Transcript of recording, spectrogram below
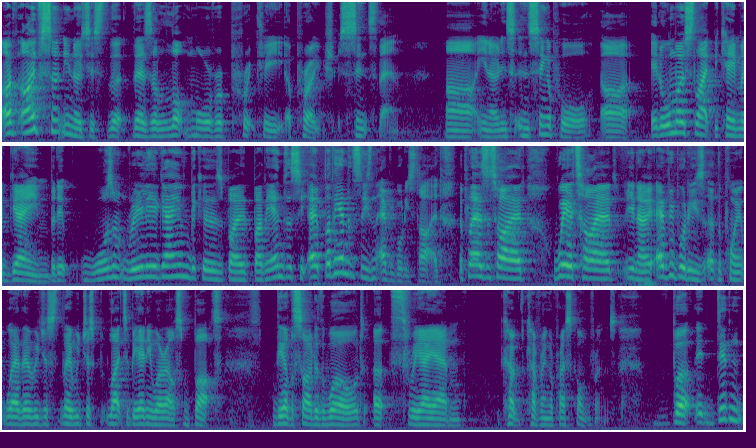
I've I've certainly noticed that there's a lot more of a prickly approach since then. Uh, you know, in, in Singapore, uh, it almost like became a game, but it wasn't really a game because by, by the end of the se- eh, by the end of the season, everybody's tired. The players are tired. We're tired. You know, everybody's at the point where they would just they would just like to be anywhere else but the other side of the world at 3 a.m. Co- covering a press conference. But it didn't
